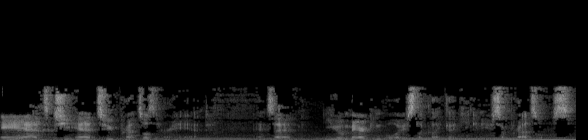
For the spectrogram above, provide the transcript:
And she had two pretzels in her hand and said, "You American boys look like like you can use some pretzels."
